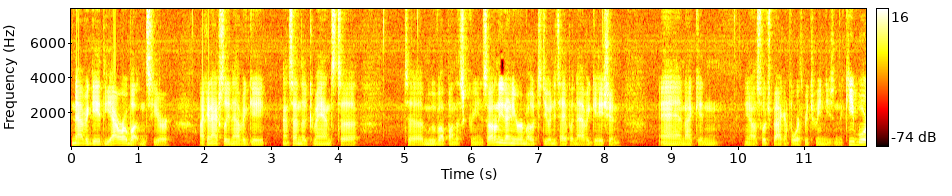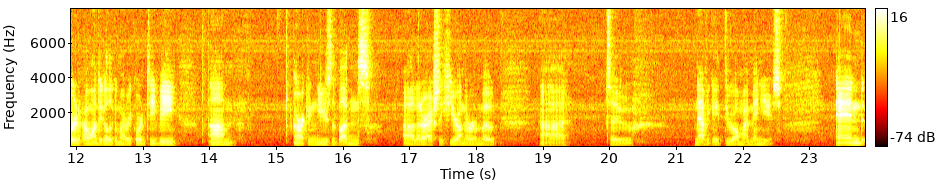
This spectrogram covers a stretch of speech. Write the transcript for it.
navigate the arrow buttons here, I can actually navigate and send the commands to to move up on the screen. So I don't need any remote to do any type of navigation and I can you know switch back and forth between using the keyboard if I want to go look at my recorded TV um, or I can use the buttons uh, that are actually here on the remote uh, to navigate through all my menus. And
